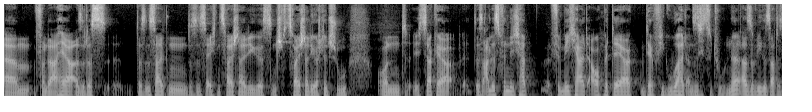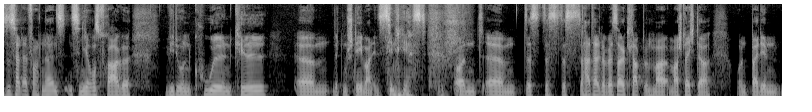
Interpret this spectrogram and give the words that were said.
Ähm, von daher, also das, das ist halt ein, das ist echt ein zweischneidiges, ein zweischneidiger Schlittschuh. Und ich sag ja, das alles finde ich hat für mich halt auch mit der, mit der Figur halt an sich zu tun. Ne? Also wie gesagt, es ist halt einfach eine Inszenierungsfrage, wie du einen coolen Kill ähm, mit einem Schneemann inszenierst. Und ähm, das, das, das hat halt mal besser geklappt und mal, mal schlechter. Und bei den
